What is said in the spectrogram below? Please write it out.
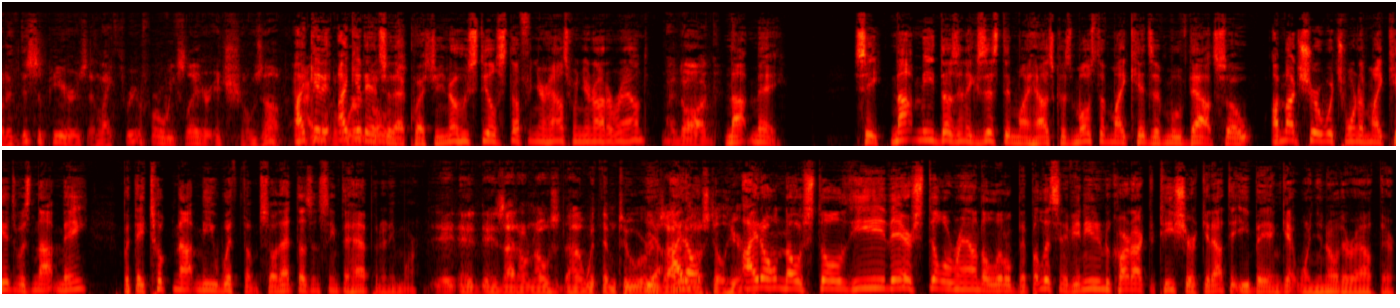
but it disappears, and like three or four weeks later, it shows up. I can know I can answer goes. that question. You know who steals stuff in your house when you're not around? My dog. Not me. See, not me doesn't exist in my house because most of my kids have moved out. So I'm not sure which one of my kids was not me, but they took not me with them. So that doesn't seem to happen anymore. It, it is I don't know uh, with them too, or is I don't, know still here. I don't know. Still, he, they're still around a little bit. But listen, if you need a new Car Doctor T-shirt, get out to eBay and get one. You know they're out there.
